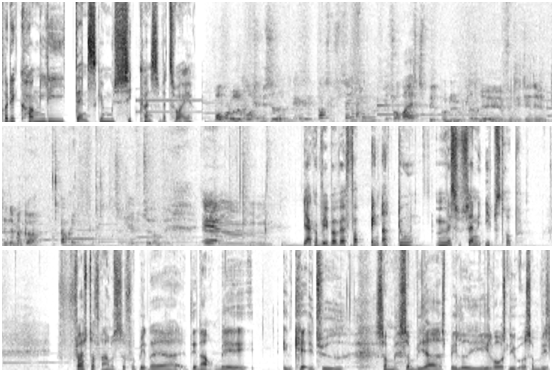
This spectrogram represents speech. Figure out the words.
på det Kongelige Danske Musikkonservatorie. Hvor, var du, hvor skal vi sidde? Øh, hvor skal du spille henne? Jeg tror bare, jeg skal spille på en øveplade, øh, fordi det er det, det, er det, man gør. Okay. Så kan jeg fortælle om det. Øhm, Jakob Weber, hvad forbinder du med Susanne Ibstrup? Først og fremmest så forbinder jeg det navn med en kær i tyde, som, som vi har spillet i hele vores liv, og som vi,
